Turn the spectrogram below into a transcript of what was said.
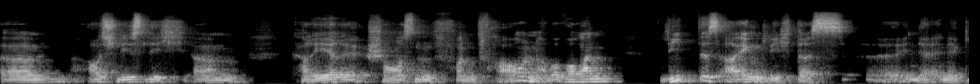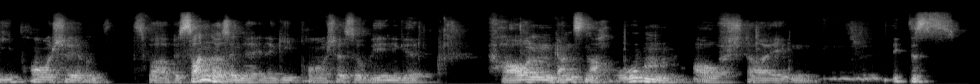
ähm, ausschließlich ähm, Karrierechancen von Frauen. Aber woran liegt es eigentlich, dass äh, in der Energiebranche und zwar besonders in der Energiebranche so wenige Frauen ganz nach oben aufsteigen? Liegt es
